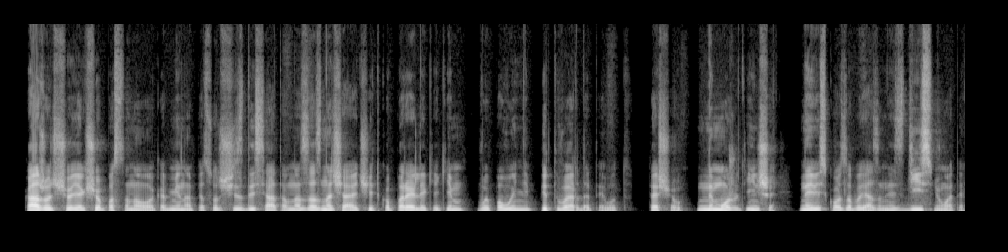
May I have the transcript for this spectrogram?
кажуть, що якщо постанова Кабміна 560 в нас зазначає чітко перелік, яким ви повинні підтвердити, от те, що не можуть інші не військовозобов'язані здійснювати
